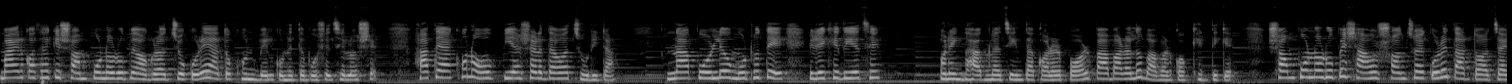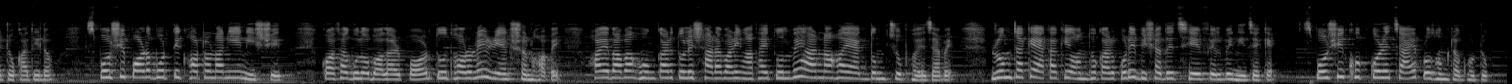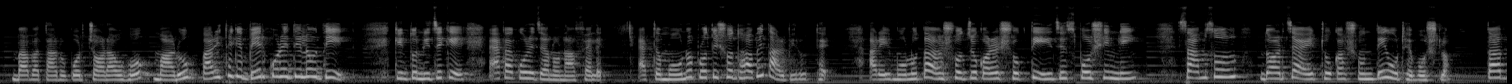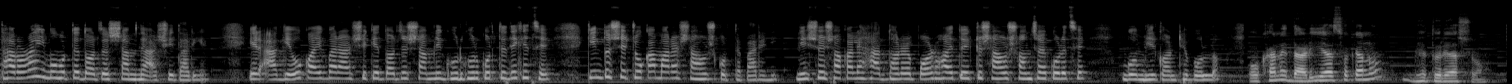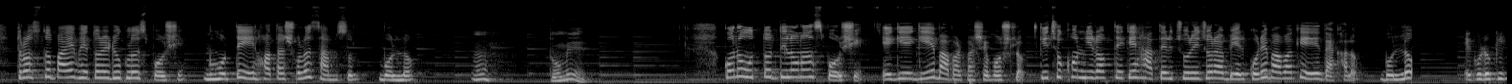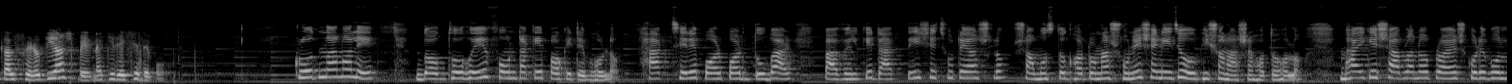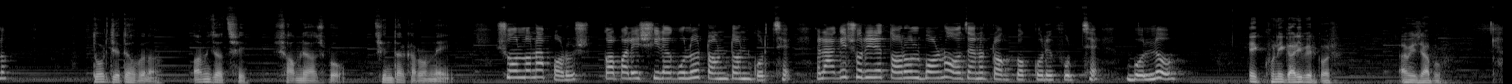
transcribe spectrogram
মায়ের কথাকে সম্পূর্ণরূপে অগ্রাহ্য করে এতক্ষণ বেলকনিতে বসেছিল সে। হাতে এখনও পিয়াসার দেওয়া চুরিটা না পড়লেও মুঠোতে রেখে দিয়েছে। অনেক ভাবনা চিন্তা করার পর পা বাড়ালো বাবার কক্ষের দিকে। সম্পূর্ণরূপে সাহস সঞ্চয় করে তার দরজায় টোকা দিল। স্পর্শী পরবর্তী ঘটনা নিয়ে নিশ্চিত। কথাগুলো বলার পর দু ধরনের রিয়াকশন হবে। হয় বাবা হুঙ্কার তুলে সারা বাড়ি মাথায় তুলবে আর না হয় একদম চুপ হয়ে যাবে। রুমটাকে একাকে অন্ধকার করে বিষাদে ছেয়ে ফেলবে নিজেকে। স্পর্শী খুব করে চায় প্রথমটা ঘটুক। বাবা তার উপর চড়াও হোক, মারুক, বাড়ি থেকে বের করে দিলেও দিক, কিন্তু নিজেকে একা করে যেন না ফেলে। একটা মৌন প্রতিশোধ হবে তার বিরুদ্ধে। আর এই মৌনতা সহ্য করার শক্তি যে স্পর্শীর নেই। শামসুল দরজায় টোকা শুনতেই উঠে বসল। তার ধারণা এই মুহূর্তে দরজার সামনে আরশি দাঁড়িয়ে। এর আগেও কয়েকবার আরশিকে দরজার সামনে ঘুরঘুর করতে দেখেছে কিন্তু সে টোকা মারার সাহস করতে পারেনি। নিশ্চয়ই সকালে হাত ধরার পর হয়তো একটু সাহস সঞ্চয় করেছে গম্ভীর কণ্ঠে বলল। ওখানে দাঁড়িয়ে আসো কেন? ভেতরে আসো। ত্রস্ত পায়ে ভেতরে ঢুকলো স্পর্শী। মুহূর্তেই হতাশ হলো শামসুল বলল উম, তুমি? কোনো উত্তর দিল না স্পর্শী। এগিয়ে গিয়ে বাবার পাশে বসল। কিছুক্ষণ নীরব থেকে হাতের চুরি জোড়া বের করে বাবাকে দেখাল। বলল এগুলো কি কাল ফেরত দিয়ে আসবে নাকি রেখে দেবো? ক্রোধ নামালে দগ্ধ হয়ে ফোনটাকে পকেটে ভরল। হাঁক ছেড়ে পরপর দুবার পাভেলকে ডাকতেই সে ছুটে আসলো। সমস্ত ঘটনা শুনে সে নিজেও ভীষণ আশাহত হলো। ভাইকে সামলানোর প্রয়াস করে বলল তোর যেতে হবে না আমি যাচ্ছি সামনে আসব চিন্তার কারণ নেই। শুনল না পরশ কপালের শিরাগুলো টনটন করছে রাগে শরীরে তরল বর্ণ যেন টকবক করে ফুটছে। বলল এক্ষুনি গাড়ি বের কর। আমি যাব।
